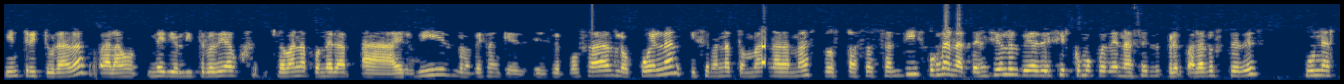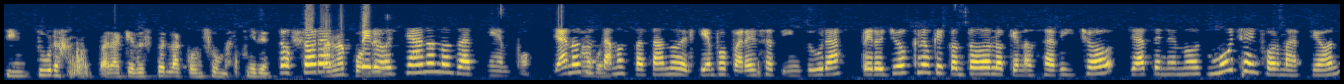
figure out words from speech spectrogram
bien triturada para un medio litro de agua. Lo van a poner a, hervir, lo dejan que reposar, lo cuelan y se van a tomar nada más dos tazas al día. Pongan atención, les voy a decir cómo pueden hacer, preparar ustedes una tintura para que después la consuman. Miren. Doctora, pero ya no nos da tiempo. Ya nos ah, estamos pasando del tiempo para esa tintura, pero yo creo que con todo lo que nos ha dicho ya tenemos mucha información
